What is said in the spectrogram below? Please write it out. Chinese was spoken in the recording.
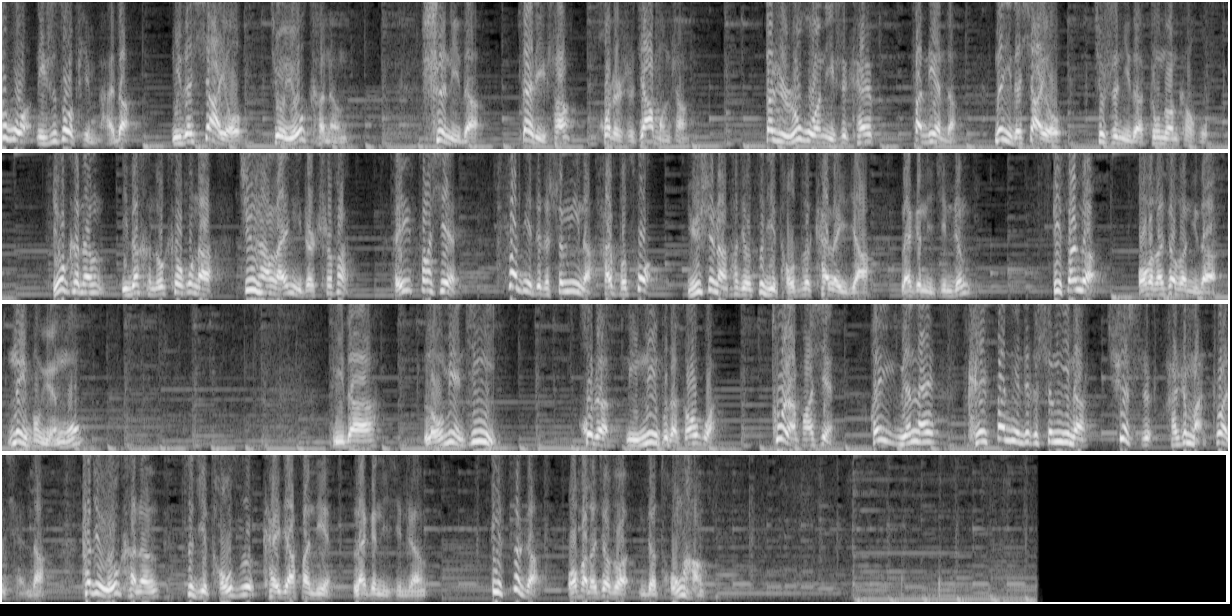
如果你是做品牌的，你的下游就有可能是你的代理商或者是加盟商；但是如果你是开饭店的，那你的下游就是你的终端客户。有可能你的很多客户呢，经常来你这儿吃饭，哎，发现饭店这个生意呢还不错，于是呢他就自己投资开了一家来跟你竞争。第三个，我把它叫做你的内部员工，你的楼面经理。或者你内部的高管突然发现，嘿，原来开饭店这个生意呢，确实还是蛮赚钱的，他就有可能自己投资开一家饭店来跟你竞争。第四个，我把它叫做你的同行。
